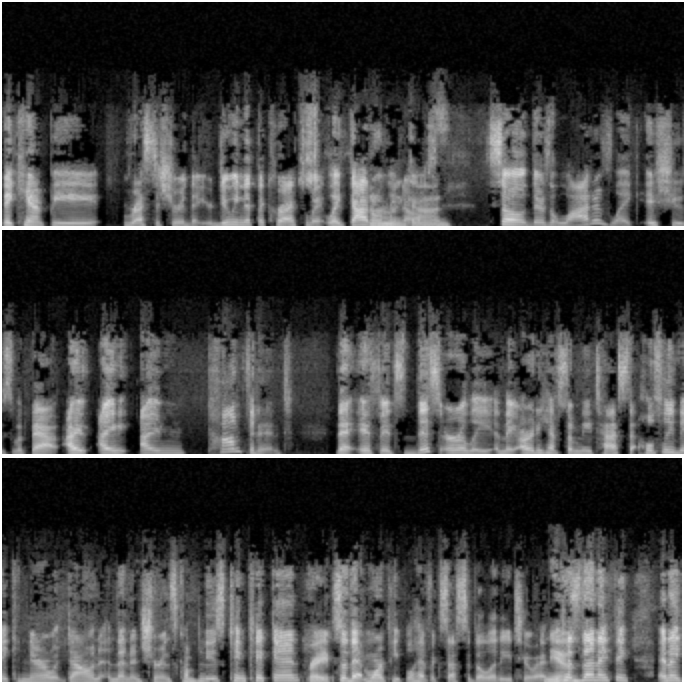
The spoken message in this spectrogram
they can't be rest assured that you're doing it the correct way. Like God Oh only knows. god. So there's a lot of like issues with that. I I I'm confident that if it's this early and they already have so many tests that hopefully they can narrow it down and then insurance companies can kick in Right. so that more people have accessibility to it. Yeah. Because then I think and I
